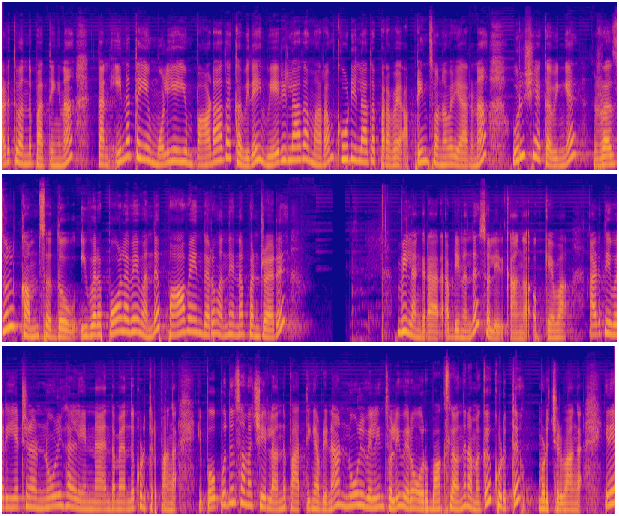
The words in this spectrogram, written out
அடுத்து வந்து பார்த்திங்கன்னா தன் இனத்தையும் மொழியையும் பாடாத கவிதை வேறில்லாத மரம் கூடில்லாத பறவை அப்படின்னு சொன்னவர் யாருன்னா உருஷிய கவிஞர் ரசுல் கம்சதோ இவரை போலவே வந்து பாவேந்தரும் வந்து என்ன பண்ணுறாரு விளங்குறார் அப்படின்னு வந்து சொல்லியிருக்காங்க. ஓகேவா அடுத்து இவர் இயற்றின நூல்கள் என்ன? இந்த மாதிரி வந்து கொடுத்துருப்பாங்க. இப்போது புது சமச்சீரில் வந்து பார்த்திங்க அப்படின்னா நூல்வெளின்னு சொல்லி வெறும் ஒரு பாக்ஸில் வந்து நமக்கு கொடுத்து முடிச்சிருவாங்க. இதே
